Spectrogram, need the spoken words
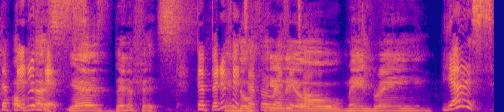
the Oh benefits. yes, yes, benefits. The benefits of erythritol. Brain. Yes.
